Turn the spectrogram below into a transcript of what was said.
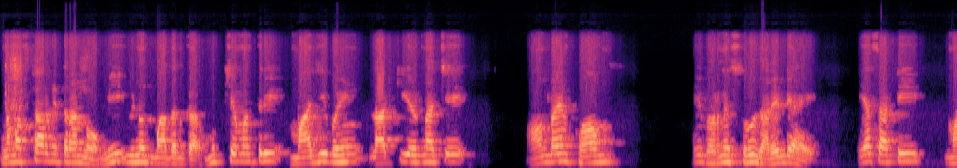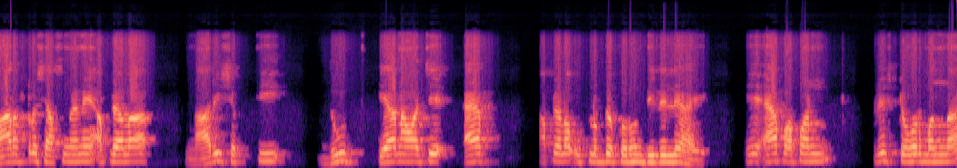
नमस्कार मित्रांनो मी विनोद मादनकर मुख्यमंत्री माझी बहीण लाडकी योजनाचे ऑनलाईन फॉर्म हे भरणे सुरू झालेले आहे. यासाठी महाराष्ट्र शासनाने आपल्याला नारी शक्ती दूत या नावाचे ॲप आपल्याला उपलब्ध करून दिलेले आहे. हे ॲप आपण प्ले स्टोअरमधनं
